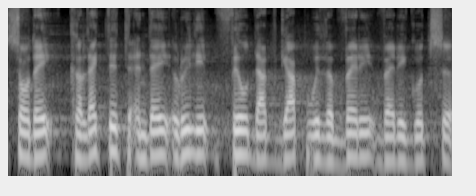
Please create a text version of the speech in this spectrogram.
So they collected and they really filled that gap with a very very good uh,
